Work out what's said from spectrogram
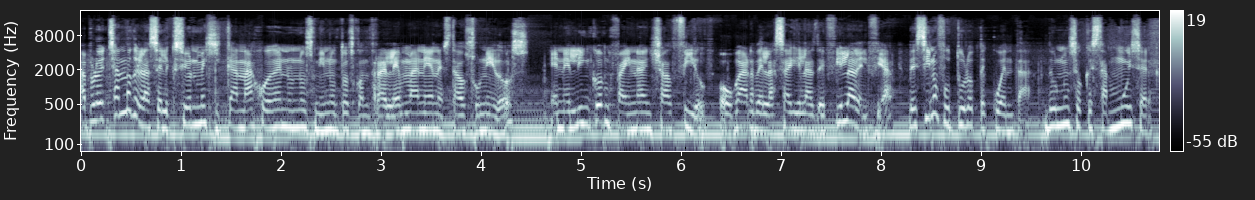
Aprovechando que la selección mexicana juega en unos minutos contra Alemania en Estados Unidos, en el Lincoln Financial Field, hogar de las Águilas de Filadelfia, Destino Futuro te cuenta de un uso que está muy cerca.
